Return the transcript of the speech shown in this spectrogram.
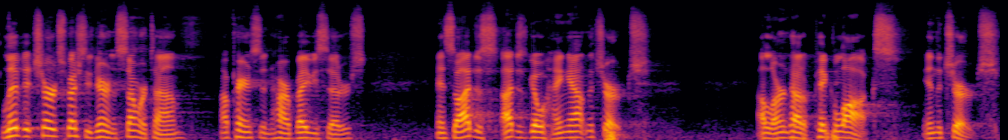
lived at church, especially during the summertime. My parents didn't hire babysitters. And so I just, I just go hang out in the church. I learned how to pick locks in the church.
